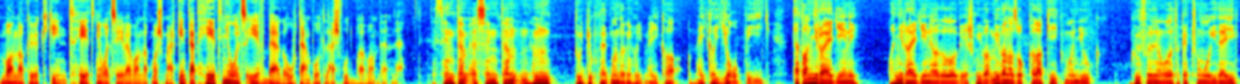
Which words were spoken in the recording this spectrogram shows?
vannak ők kint, 7-8 éve vannak most már kint, tehát 7-8 év belga utánpótlás futball van benne. Szerintem, szerintem nem tudjuk megmondani, hogy melyik a, melyik a jobb így. Tehát annyira egyéni, annyira egyéni a dolog, és mi van, mi van azokkal, akik mondjuk külföldön voltak egy csomó ideig,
